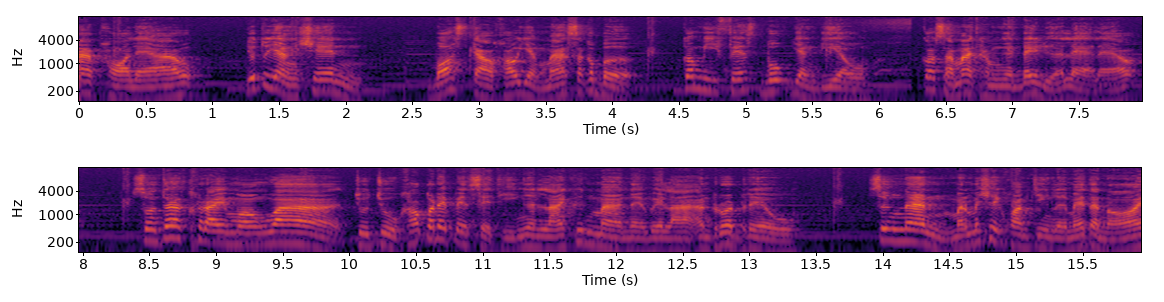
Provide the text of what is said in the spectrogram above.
มากพอแล้ว ยกตัวอย่างเช่น บอสเก่าเขาอย่างมาร์คซักเกอร์เบิร์กก็มี Facebook อย่างเดียว ก็สามารถทำเงินได้เหลือแหล่แล้ว ส่วนถ้าใครมองว่าจู่ๆเขาก็ได้เป็นเศรษฐีเงินล้านขึ้นมาในเวลาอันรวดเร็ว ซึ่งนั่นมันไม่ใช่ความจริงเลยแม้แต่น้อย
